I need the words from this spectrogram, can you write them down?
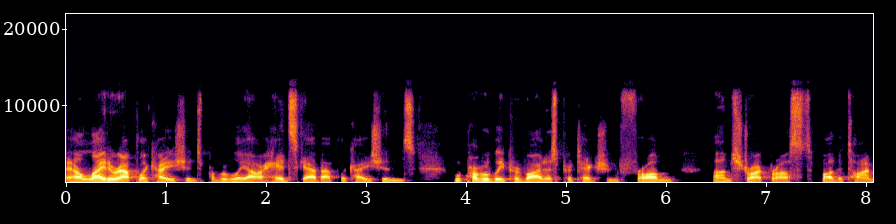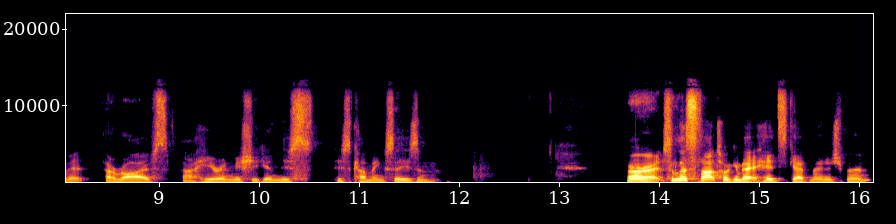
our later applications probably our head scab applications will probably provide us protection from um, rust by the time it arrives uh, here in michigan this this coming season all right, so let's start talking about head scab management.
